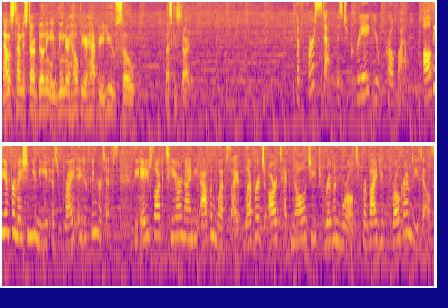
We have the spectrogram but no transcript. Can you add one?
Now it's time to start building a leaner, healthier, happier you, so let's get started. The first step is to create your profile. All the information you need is right at your fingertips. The ageLOC TR90 app and website leverage our technology-driven world to provide you program details,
